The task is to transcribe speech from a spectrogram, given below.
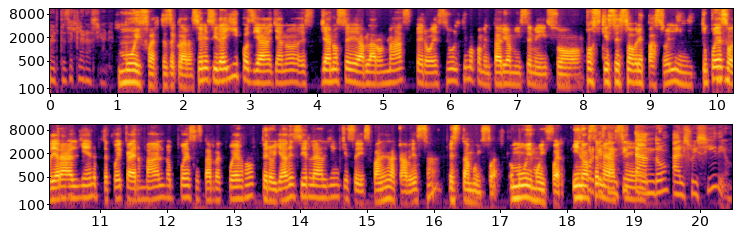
Fuertes declaraciones. muy fuertes declaraciones y de ahí pues ya, ya, no, es, ya no se hablaron más, pero ese último comentario a mí se me hizo pues que se sobrepasó el límite. Tú puedes odiar a alguien, te puede caer mal, no puedes estar de acuerdo, pero ya decirle a alguien que se dispara en la cabeza está muy fuerte, muy, muy fuerte. Y no se me está hace... incitando al suicidio.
